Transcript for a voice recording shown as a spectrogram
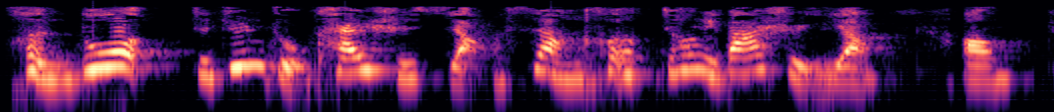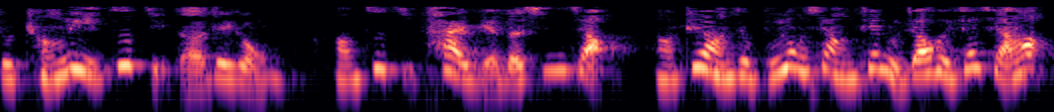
很多这君主开始想像亨亨利八世一样啊，就成立自己的这种啊自己派别的新教啊，这样就不用向天主教会交钱了。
